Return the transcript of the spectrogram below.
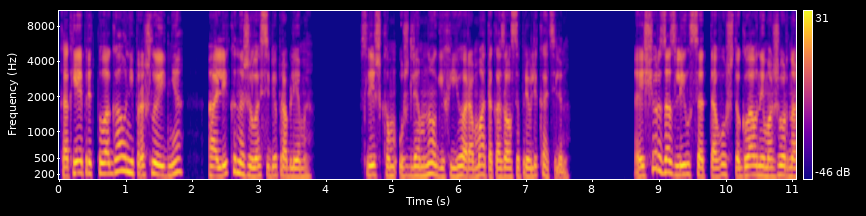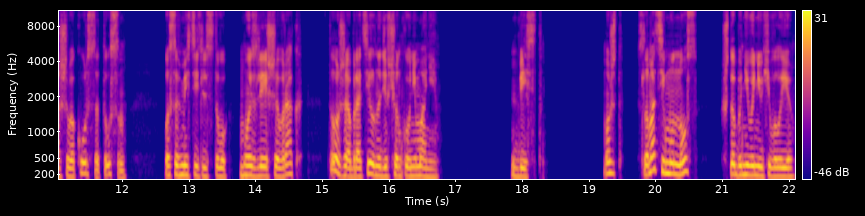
Как я и предполагал, не прошло и дня, а Алика нажила себе проблемы. Слишком уж для многих ее аромат оказался привлекателен. А еще разозлился от того, что главный мажор нашего курса, Тусон, по совместительству мой злейший враг, тоже обратил на девчонку внимание. Бесит. Может, сломать ему нос, чтобы не вынюхивал ее.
